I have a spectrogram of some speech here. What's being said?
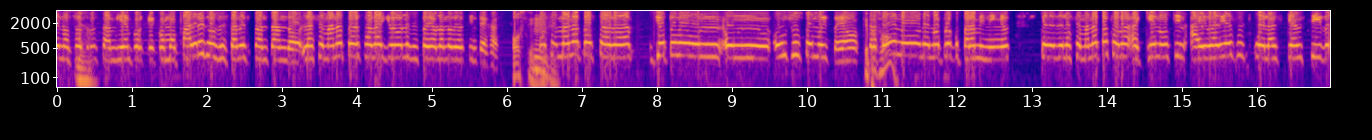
de nosotros también, porque como padres nos están espantando. La semana pasada yo les estoy hablando de Austin, Texas. Austin. La semana pasada yo tuve un, un, un susto muy feo. ¿Qué pasó? Traté de no, de no preocupar a mis niños, que desde la semana pasada aquí en Austin hay varias escuelas que han sido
